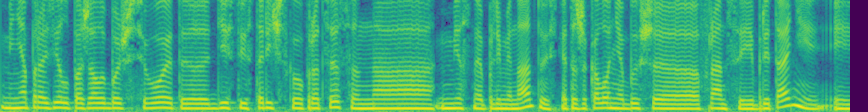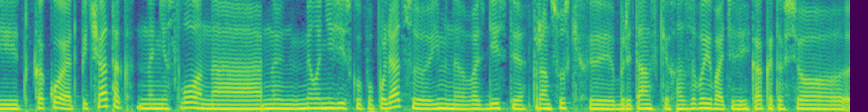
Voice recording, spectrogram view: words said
Меня поразило, пожалуй, больше всего это действие исторического процесса на местные племена, то есть это же колония бывшей Франции и Британии, и какой отпечаток нанесло на, на меланезийскую популяцию именно воздействие французских и британских завоевателей, как это все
